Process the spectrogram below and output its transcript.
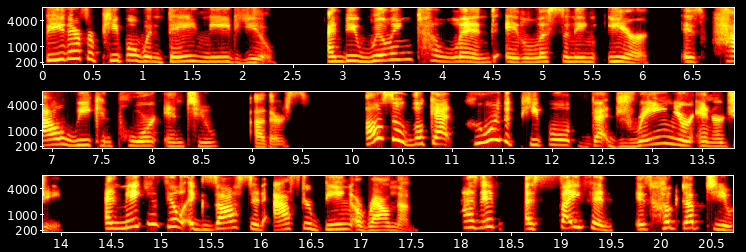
Be there for people when they need you and be willing to lend a listening ear is how we can pour into others. Also look at who are the people that drain your energy and make you feel exhausted after being around them as if a siphon is hooked up to you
